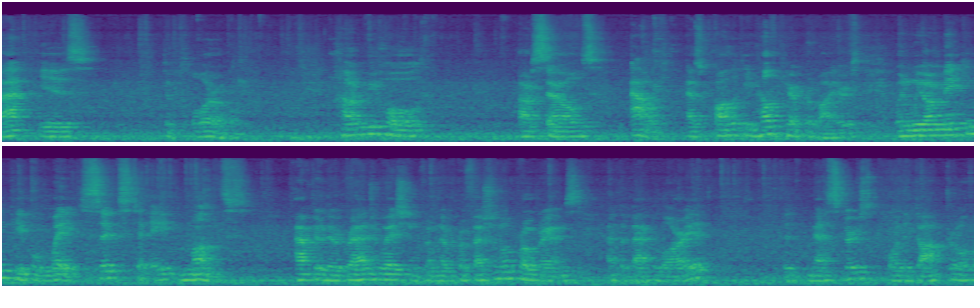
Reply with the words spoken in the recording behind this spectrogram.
That is deplorable. How do we hold ourselves out as quality healthcare providers when we are making people wait six to eight months after their graduation from their professional programs at the baccalaureate, the master's, or the doctoral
